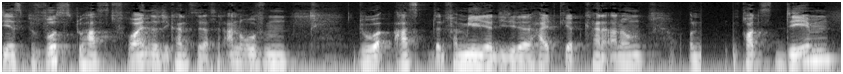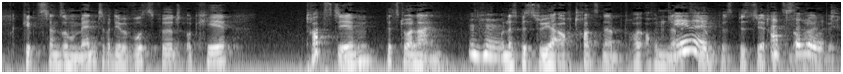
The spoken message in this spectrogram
dir ist bewusst, du hast Freunde, die kannst du dir das halt anrufen, du hast eine Familie, die dir halt gibt, keine Ahnung. Und trotzdem gibt es dann so Momente, wo dir bewusst wird, okay, trotzdem bist du allein. Und das bist du ja auch trotzdem, auch wenn du in einer Eben. Beziehung bist, bist du ja trotzdem auch Absolut. allein.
